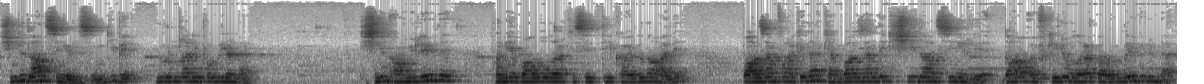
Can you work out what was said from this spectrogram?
şimdi daha sinirlisin gibi yorumlar yapabilirler. Kişinin amirleri de paniğe bağlı olarak hissettiği kaygılı hali bazen fark ederken bazen de kişiyi daha sinirli, daha öfkeli olarak algılayabilirler.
